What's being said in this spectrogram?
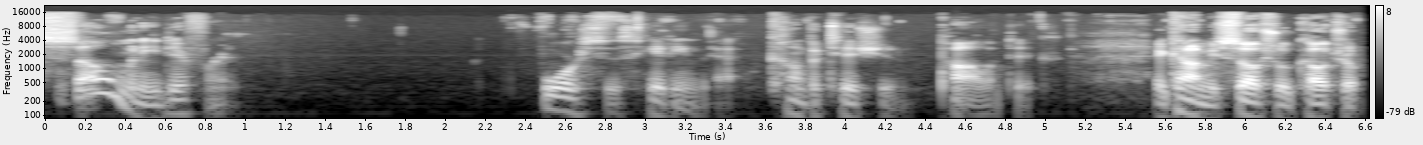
so many different forces hitting that competition, politics, economy, social, cultural.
